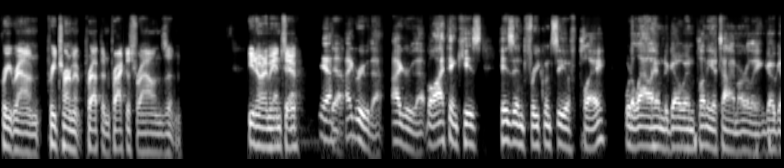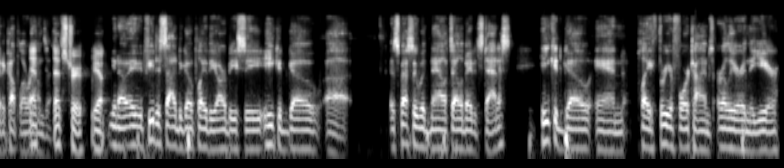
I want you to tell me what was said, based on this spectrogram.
pre-round, pre-tournament prep and practice rounds, and you know what I mean too. Yeah, Yeah. I agree with that. I agree with that. Well, I think his his infrequency of play would allow him to go in plenty of time early and go get a couple of That- rounds in. that's true. Yeah, you know, if he decided to go play the RBC, he could go, uh, especially with now its elevated status, he could go and play three or four times earlier in the year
